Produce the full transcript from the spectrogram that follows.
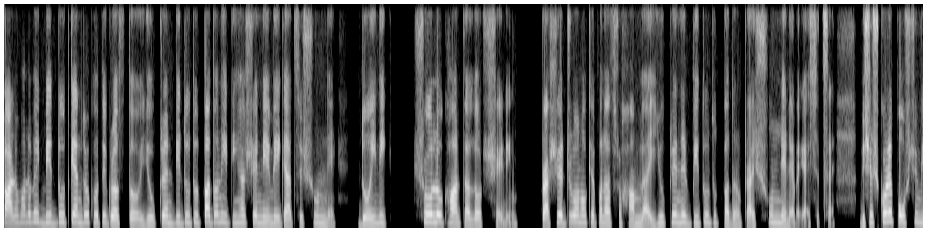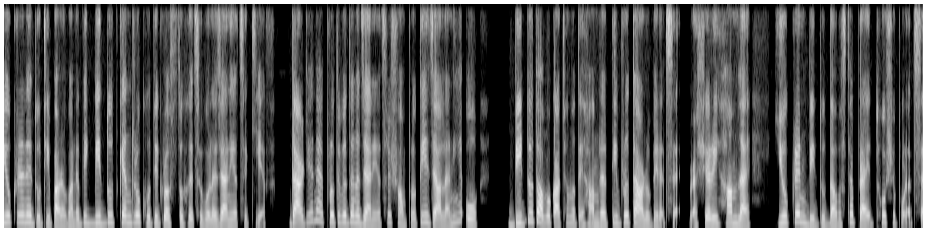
পারমাণবিক বিদ্যুৎ কেন্দ্র ক্ষতিগ্রস্ত, ইউক্রেন বিদ্যুৎ উৎপাদন ইতিহাসে নেমে গেছে শূন্যে। দৈনিক ষোলো ঘণ্টা লোডশেডিং। রাশিয়ার ড্রোন ও ক্ষেপণাস্ত্র হামলায় ইউক্রেনের বিদ্যুৎ উৎপাদন প্রায় শূন্যে নেমে এসেছে। বিশেষ করে পশ্চিম ইউক্রেনে দুটি পারমাণবিক বিদ্যুৎ কেন্দ্র ক্ষতিগ্রস্ত হয়েছে বলে জানিয়েছে কিয়েভ। গার্ডিয়ান এক প্রতিবেদনে জানিয়েছে, সম্প্রতি জ্বালানি ও বিদ্যুৎ অবকাঠামোতে হামলার তীব্রতা আরও বেড়েছে। রাশিয়ার এই হামলায় ইউক্রেন বিদ্যুৎ ব্যবস্থা প্রায় ধসে পড়েছে।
